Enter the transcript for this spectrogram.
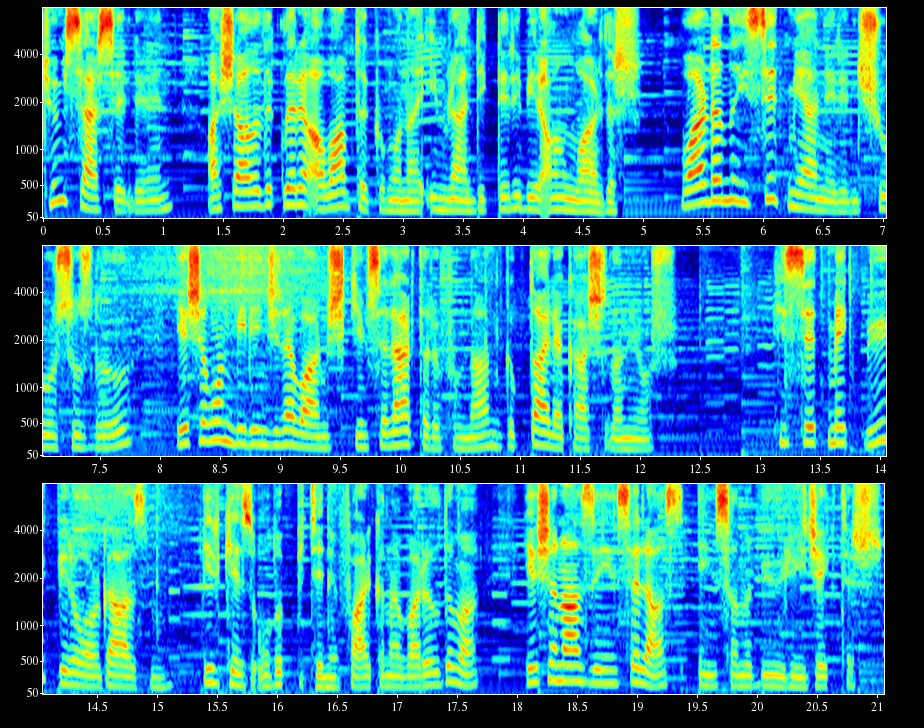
tüm serserilerin aşağıladıkları avam takımına imrendikleri bir an vardır. Varlığını hissetmeyenlerin şuursuzluğu yaşamın bilincine varmış kimseler tarafından gıptayla karşılanıyor. Hissetmek büyük bir orgazm. Bir kez olup bitenin farkına varıldı mı, yaşanan zihinsel az insanı büyüleyecektir.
